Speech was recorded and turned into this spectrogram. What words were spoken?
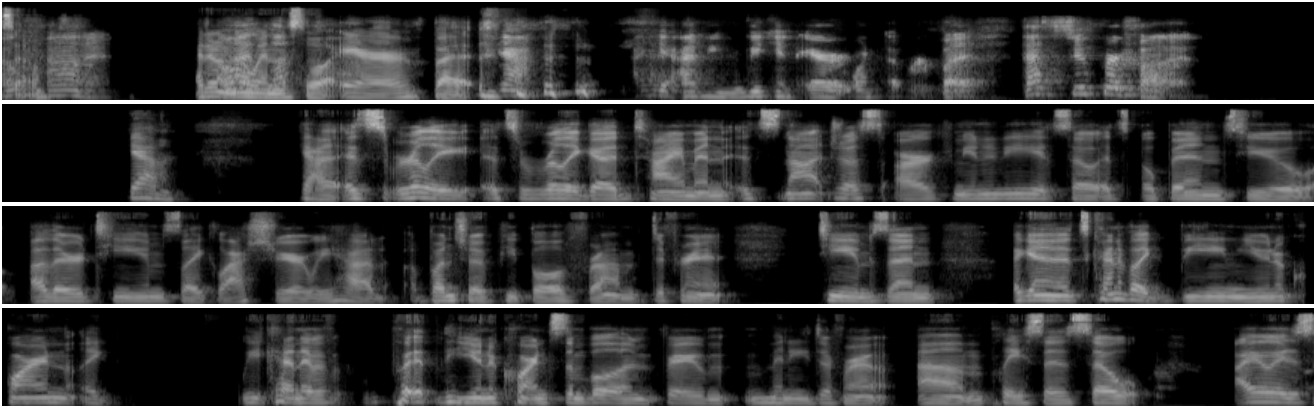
Oh, so. I don't oh, know I when this will that. air, but yeah, I mean we can air it whenever, but that's super fun yeah yeah it's really it's a really good time and it's not just our community so it's open to other teams. Like last year we had a bunch of people from different teams and again it's kind of like being unicorn like we kind of put the unicorn symbol in very many different um, places. So i always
